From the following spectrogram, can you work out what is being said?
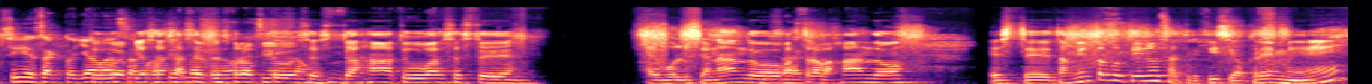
Sí, exacto. Ya tú vas empiezas a hacer tus propios, este, ajá, tú vas, este, evolucionando, vas trabajando. Este, también todo tiene un sacrificio, créeme, ¿eh?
